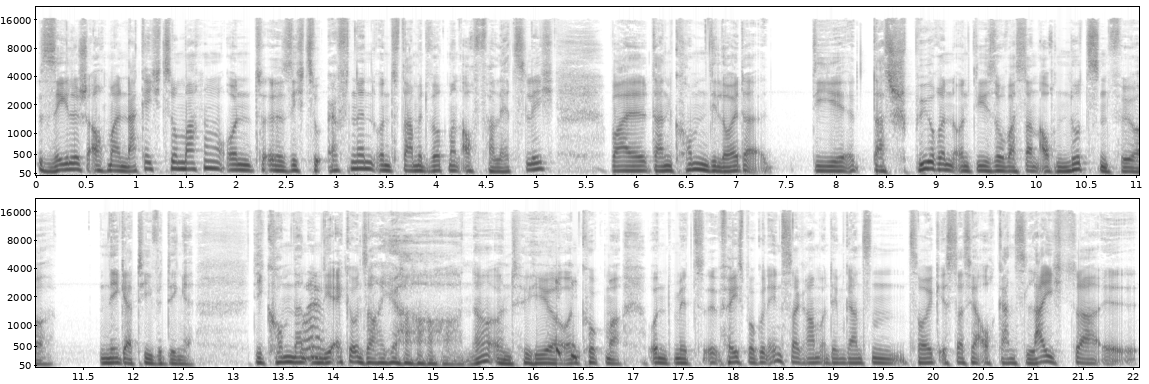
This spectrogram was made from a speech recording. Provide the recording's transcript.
seelisch auch mal nackig zu machen und äh, sich zu öffnen und damit wird man auch verletzlich, weil dann kommen die Leute, die das spüren und die sowas dann auch nutzen für negative Dinge. Die kommen dann wow. um die Ecke und sagen, ja, ne, und hier und guck mal. Und mit äh, Facebook und Instagram und dem ganzen Zeug ist das ja auch ganz leicht, da äh,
